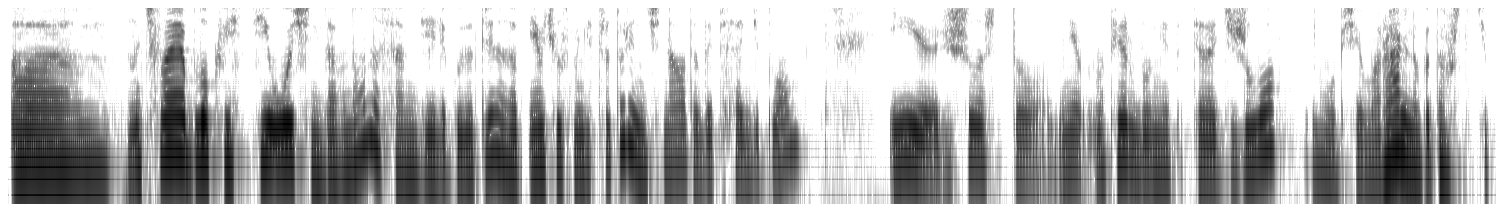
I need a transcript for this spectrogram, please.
Начала я блог вести очень давно, на самом деле, года три назад. Я училась в магистратуре, начинала тогда писать диплом. И решила, что мне, во-первых, было мне делать тяжело, ну, вообще морально, потому что типа,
